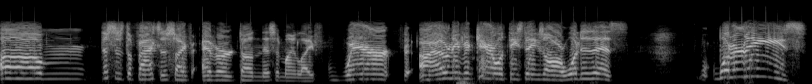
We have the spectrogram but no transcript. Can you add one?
um, this is the fastest I've ever done this in my life. Where, I don't even care what these things are. What is this? Wh- What are these?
